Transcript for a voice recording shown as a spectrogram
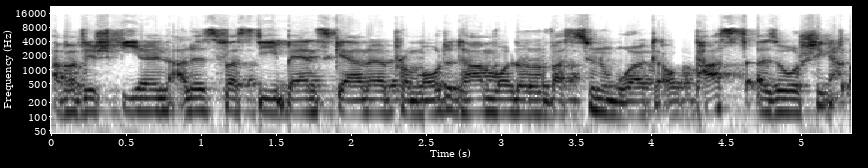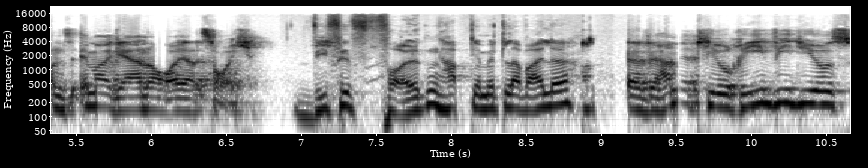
Aber wir spielen alles, was die Bands gerne promoted haben wollen und was zu einem Workout passt. Also schickt uns immer gerne euer Zeug. Wie viele Folgen habt ihr mittlerweile? Äh, wir haben ja Theorievideos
